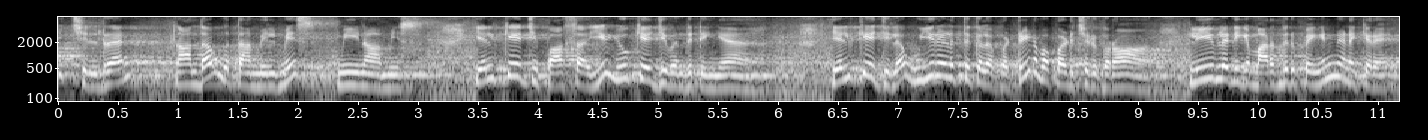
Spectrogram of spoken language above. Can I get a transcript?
சில்ட்ரன் நான் தான் உங்கள் Tamil miss Meena miss LKG pass ஆகி யூகேஜி வந்துட்டீங்க. எல்கேஜியில் உயிரெழுத்துக்களை பற்றி நம்ம படிச்சிருக்கிறோம். லீவில் நீங்கள் மறந்துருப்பீங்கன்னு நினைக்கிறேன்.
